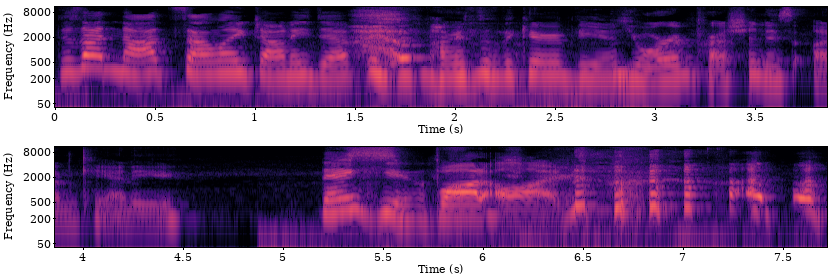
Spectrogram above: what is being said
Does that not sound like Johnny Depp in Pirates of the Caribbean? Your impression is uncanny. Thank you. Spot on.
